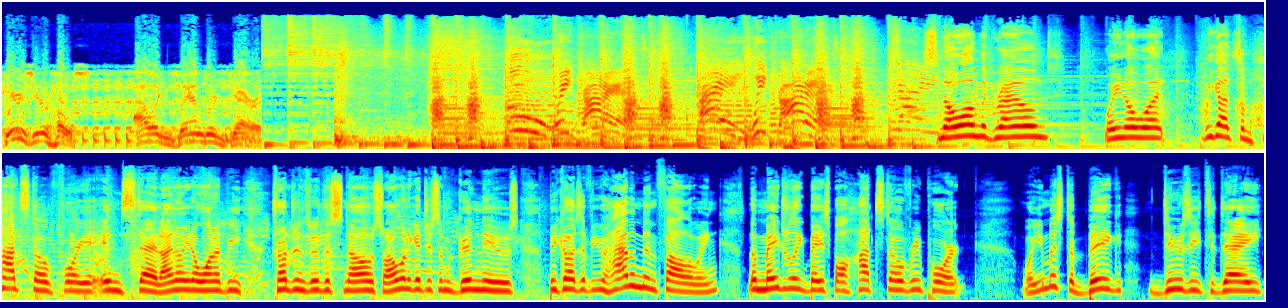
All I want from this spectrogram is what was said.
Here's your host, Alexander Garrett. Ooh, we got it! Hey, we got it! Snow on the ground? Well, you know what? We got some hot stove for you instead. I know you don't want to be trudging through the snow, so I want to get you some good news because if you haven't been following the Major League Baseball hot stove report, well, you missed a big doozy today.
